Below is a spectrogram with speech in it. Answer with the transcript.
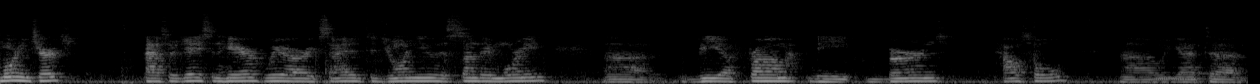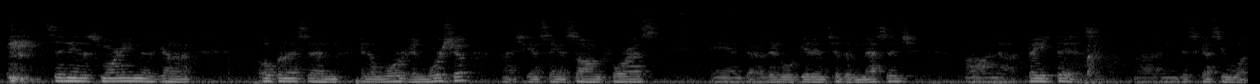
Good morning, church. Pastor Jason here. We are excited to join you this Sunday morning uh, via from the Burns household. Uh, we got uh, Sydney this morning is going to open us in, in, a war, in worship. Uh, she's going to sing a song for us, and uh, then we'll get into the message on uh, faith is and discussing what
